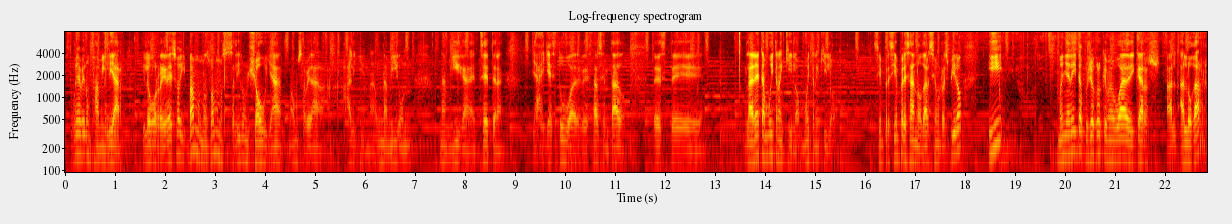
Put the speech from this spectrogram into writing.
Este, voy a ver un familiar. Y luego regreso y vámonos, vámonos a salir un show ya. Vamos a ver a, alguien, a un amigo, una amiga, etcétera. Ya, ya estuvo de estar sentado. Este. La neta, muy tranquilo, muy tranquilo. Siempre, siempre es sano darse un respiro. Y mañanita, pues yo creo que me voy a dedicar al, hogar.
